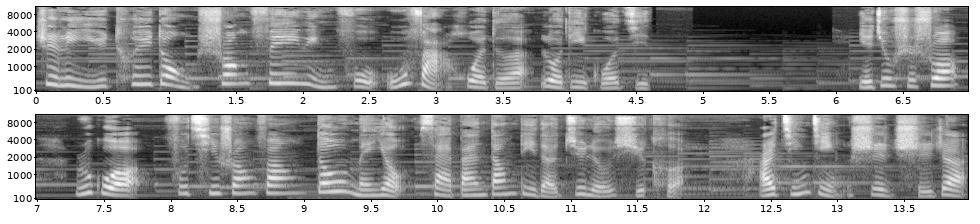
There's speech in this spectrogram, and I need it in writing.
致力于推动双非孕妇无法获得落地国籍。也就是说，如果夫妻双方都没有塞班当地的居留许可，而仅仅是持着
